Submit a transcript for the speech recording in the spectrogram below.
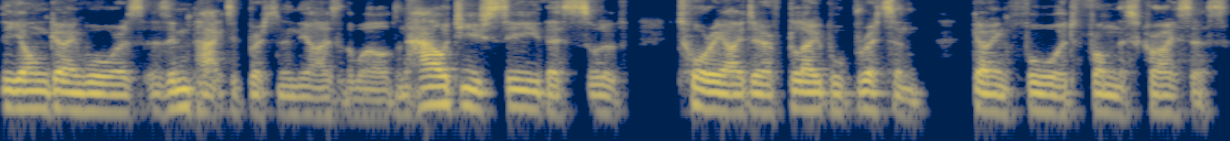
the ongoing war has, has impacted Britain in the eyes of the world? And how do you see this sort of Tory idea of global Britain going forward from this crisis?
